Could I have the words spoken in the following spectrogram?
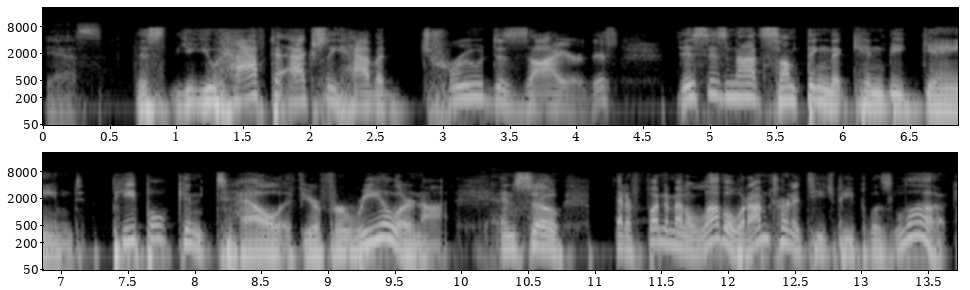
Yes this you, you have to actually have a true desire. This this is not something that can be gamed. People can tell if you're for real or not. And so at a fundamental level, what I'm trying to teach people is look,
